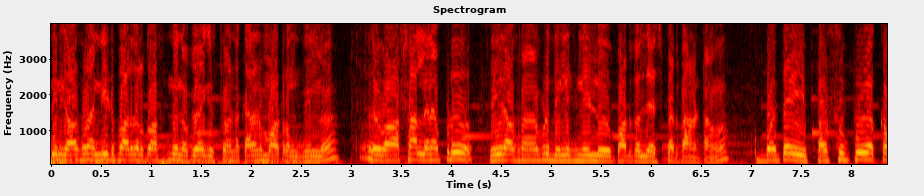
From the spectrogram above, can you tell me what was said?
దీనికి అవసరమైన నీటిపారుదల కోసం దీన్ని ఉపయోగిస్తూ ఉంటాం. కరెంట్ మోటార్ ఉంది దీనిలో. వర్షాలు లేనప్పుడు నీరు అవసరమైనప్పుడు దీని నుంచి నీళ్ళు పారుదల చేసి పెడతా ఉంటాము. పోతే ఈ పసుపు యొక్క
